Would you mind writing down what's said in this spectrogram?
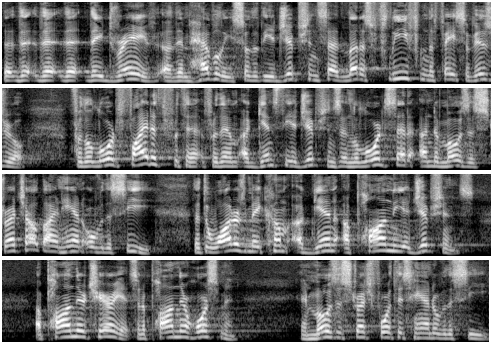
That the, the, they drave uh, them heavily, so that the Egyptians said, Let us flee from the face of Israel. For the Lord fighteth for them against the Egyptians. And the Lord said unto Moses, Stretch out thine hand over the sea, that the waters may come again upon the Egyptians, upon their chariots, and upon their horsemen. And Moses stretched forth his hand over the sea.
